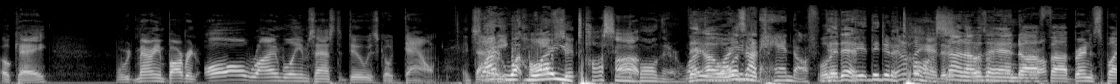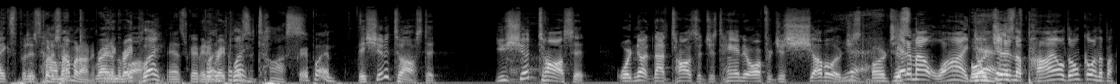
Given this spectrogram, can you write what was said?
Okay. With Marion Barber, and all Ryan Williams has to do is go down. Instead, Why, why, why are you it tossing the ball there? Why, They- uh, why are you wasn't not it- handoff? Well, they did. They, they did a They know toss. handed. No, no, it was a handoff. Uh, Brandon Spikes put his Just put his helmet on. it. right Made on a the great ball. play. Yeah, it's a great Made a great That play. was a toss. Great play. They should have tossed it. You should toss it. Or not, not toss it. Just hand it off, or just shovel, it, or just, Yeah. Or get just- him out wide. or Don't get just- in the pile. Don't go in the pile.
